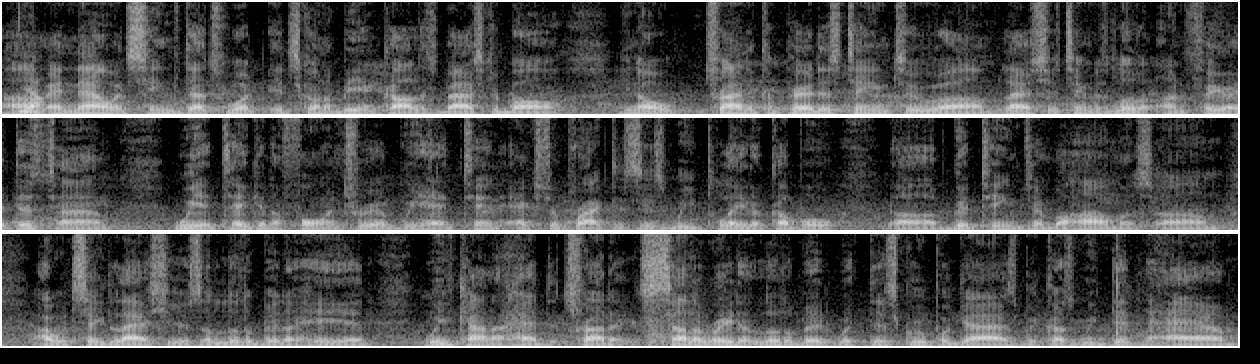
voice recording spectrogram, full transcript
Um, Yeah. And now it seems that's what it's going to be in college basketball. You know, trying to compare this team to um, last year's team is a little unfair. At this time, we had taken a foreign trip. We had 10 extra practices. We played a couple uh, good teams in Bahamas. Um, I would say last year's a little bit ahead. We've kind of had to try to accelerate a little bit with this group of guys because we didn't have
